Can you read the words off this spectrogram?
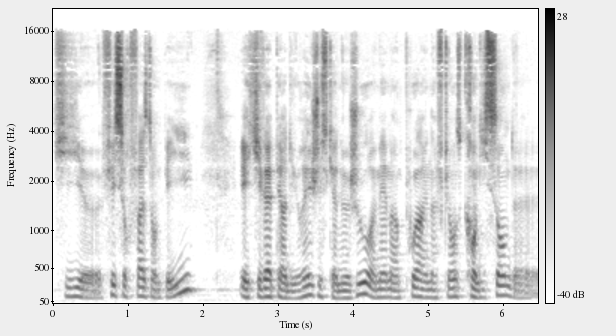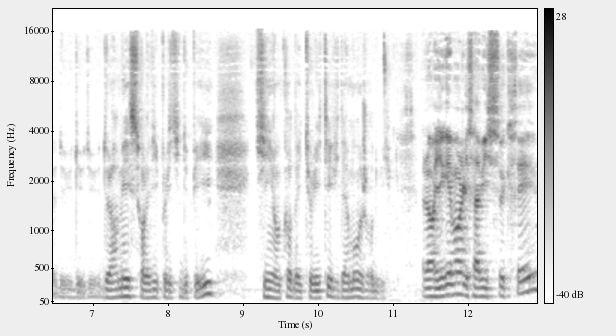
qui euh, fait surface dans le pays et qui va perdurer jusqu'à nos jours, et même un poids, une influence grandissante de, l'armée sur la vie politique du pays, qui est encore d'actualité évidemment aujourd'hui. Alors il y a également les services secrets,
